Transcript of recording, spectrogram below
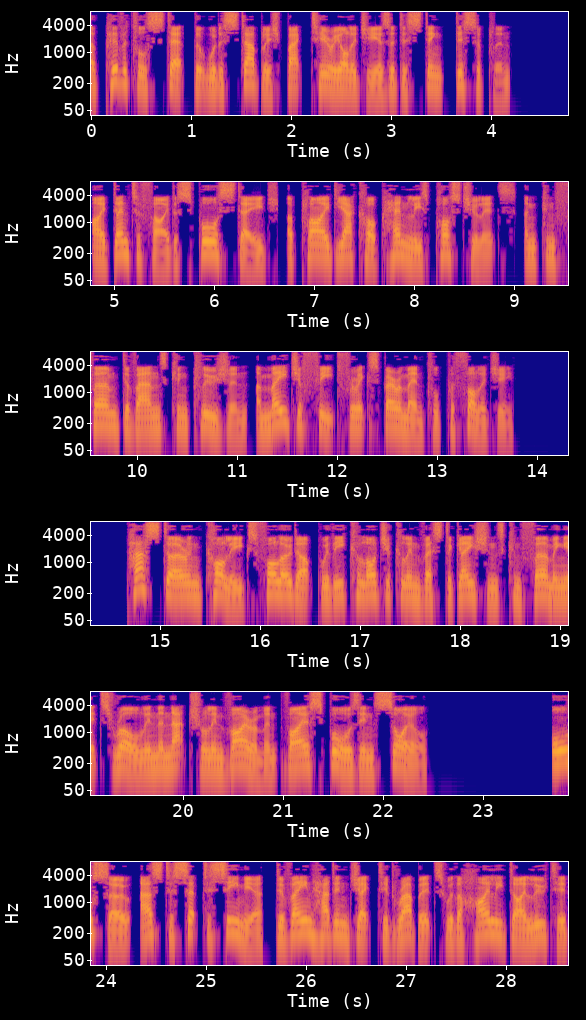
a pivotal step that would establish bacteriology as a distinct discipline identified a spore stage, applied Jakob Henle's postulates, and confirmed Davaine's conclusion, a major feat for experimental pathology. Pasteur and colleagues followed up with ecological investigations confirming its role in the natural environment via spores in soil. Also, as to septicemia, Davaine had injected rabbits with a highly diluted,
